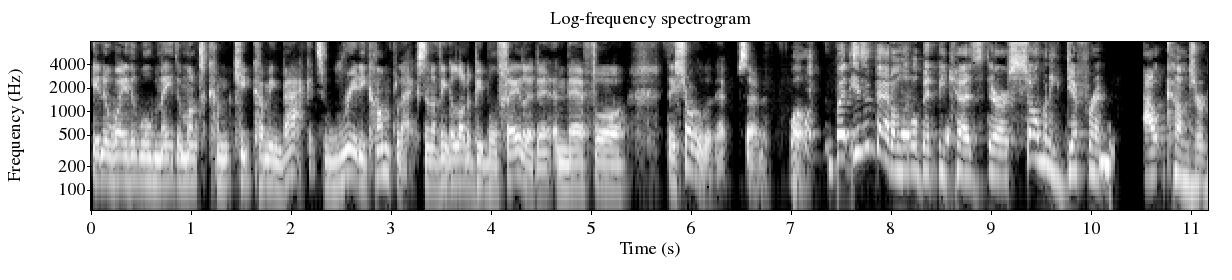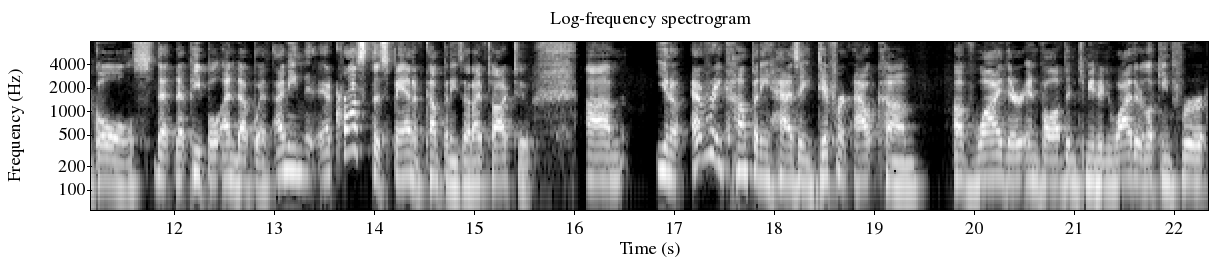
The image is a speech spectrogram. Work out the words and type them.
in a way that will make them want to come, keep coming back. It's really complex, and I think a lot of people fail at it, and therefore they struggle with it. So, well, but isn't that a little bit because there are so many different outcomes or goals that that people end up with? I mean, across the span of companies that I've talked to, um, you know, every company has a different outcome of why they're involved in community, why they're looking for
